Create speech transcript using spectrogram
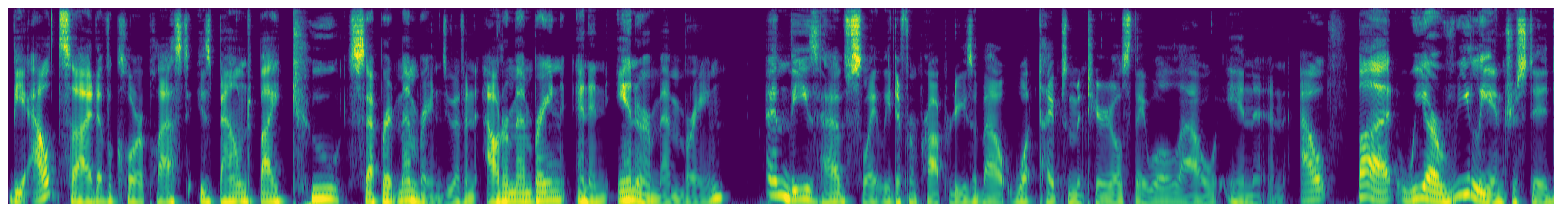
The outside of a chloroplast is bound by two separate membranes. You have an outer membrane and an inner membrane. And these have slightly different properties about what types of materials they will allow in and out. But we are really interested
